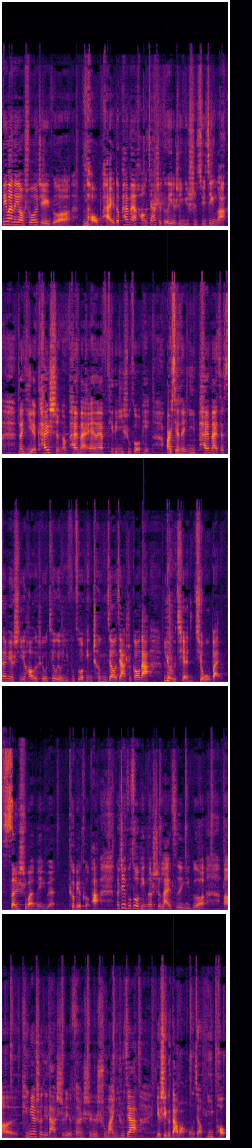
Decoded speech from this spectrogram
另外呢，要说这个老牌的拍卖行佳士得也是与时俱进啊，那也开始呢拍卖 NFT 的艺术作品，而且呢一拍卖在三月十一号的时候就有一幅作品成交价是高达六千九百三十万美元。特别可怕。那这部作品呢，是来自一个呃平面设计大师，也算是数码艺术家，也是一个大网红，叫 Beeple。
